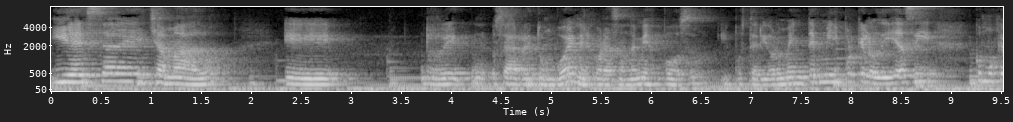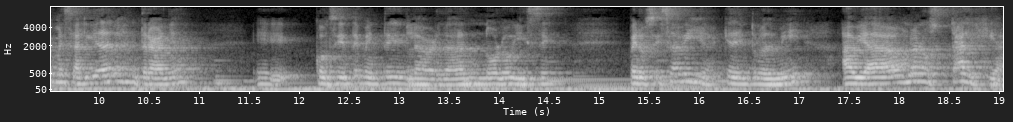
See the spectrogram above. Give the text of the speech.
Y ese llamado o sea, retumbó en el corazón de mi esposo y posteriormente en porque lo dije así, como que me salía de las entrañas. Eh, conscientemente, la verdad, no lo hice, pero sí sabía que dentro de mí había una nostalgia,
